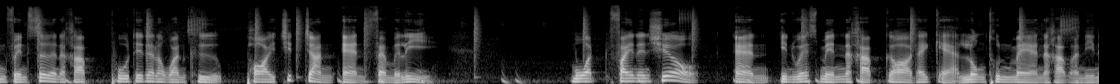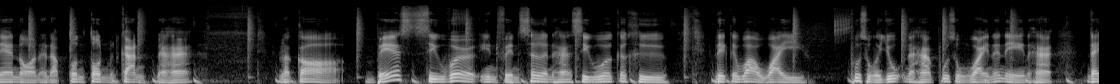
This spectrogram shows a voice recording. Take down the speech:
Influencer นะครับ ผู้ที่ได้รางวัลคือพลอยชิดจัน and Family หมวด Financial and Investment นะครับก็ได้แก่ลงทุนแมนนะครับ อันนี้แน่นอนอันดับต้นๆเหมือนกันนะฮะแล้วก็ Best Silver Influencer นะฮะ Silver ก็คือเรียกได้ว่าวัยผู้สูงอายุนะฮะผู้สูงวัยนั่นเองนะฮะได้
